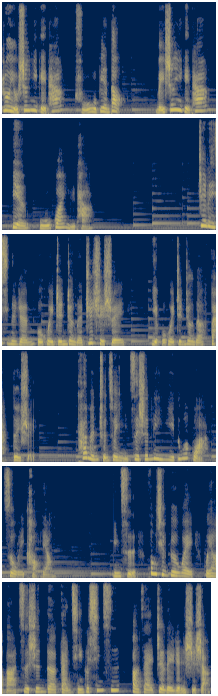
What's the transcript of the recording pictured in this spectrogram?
若有生意给他，服务便到；没生意给他，便无关于他。这类型的人不会真正的支持谁，也不会真正的反对谁，他们纯粹以自身利益多寡作为考量。因此，奉劝各位不要把自身的感情和心思放在这类人士上，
